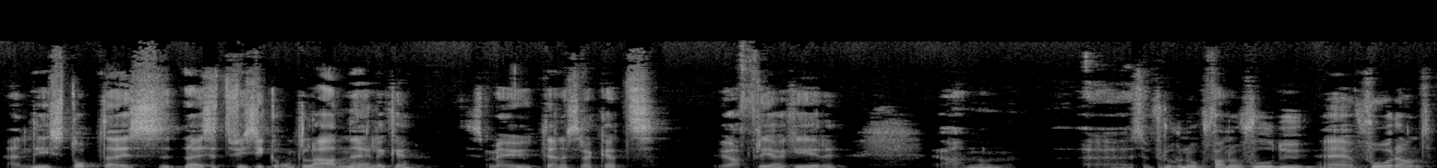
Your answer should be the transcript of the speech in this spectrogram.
En die stop, dat is, dat is het fysieke ontladen eigenlijk. Hè? Met je tennisraket je afreageren. Ja, dan, uh, ze vroegen ook van hoe voelt u hè, voorhand.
